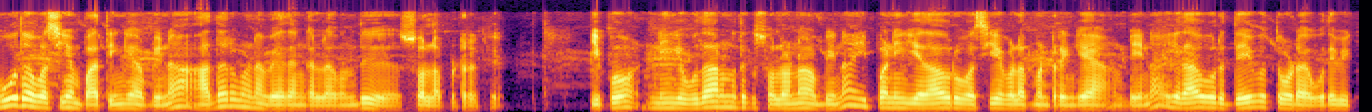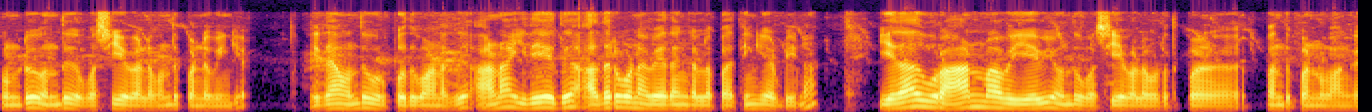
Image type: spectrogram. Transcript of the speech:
பூத வசியம் பார்த்தீங்க அப்படின்னா அதர்வன வேதங்களில் வந்து சொல்லப்பட்டிருக்கு. இப்போ நீங்க உதாரணத்துக்கு சொல்லணும் அப்படின்னா, இப்போ நீங்க ஏதாவது ஒரு வசிய வேலை பண்றீங்க அப்படின்னா, ஏதாவது ஒரு தெய்வத்தோட உதவி கொண்டு வந்து வசிய வேலை வந்து பண்ணுவீங்க. இதான் வந்து ஒரு பொதுவானது. ஆனா இதே இது அதர்வன வேதங்கள்ல பார்த்தீங்க அப்படின்னா, ஏதாவது ஒரு ஆன்மாவை ஏவி வந்து வசிய வேலை வந்து பண்ணுவாங்க.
